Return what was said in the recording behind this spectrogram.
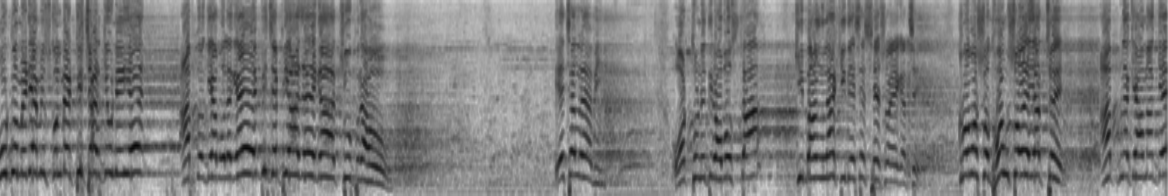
उर्दू मीडियम स्कूल में टीचर क्यों नहीं है? आपको क्या बोलेगा? बीजेपी आ जाएगा, चुप रहो। এ চল আবি। অর্থনীতির অবস্থা কি বাংলা, কি দেশে শেষ হয়ে গেছে। ক্রমশ ধ্বংস হয়ে যাচ্ছে। আপনাকে আমাকে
